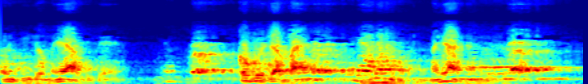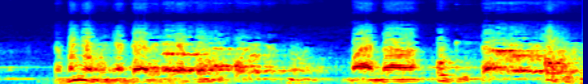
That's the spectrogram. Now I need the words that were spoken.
ဘုန်းကြီးတော့မရဘူးတဲ့ကိုယ်ကိုယ်စပိုင်မရနိုင်ဘူးသမဏပညာတားတယ်ကသုံးခုပေါ်တယ်မာနာဥဒိစ္စကုက္ကုစ္စ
